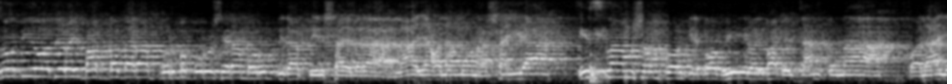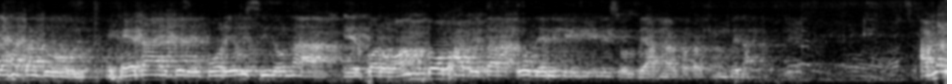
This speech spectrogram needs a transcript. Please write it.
যদি ওদের ওই বাপদাদারা, পূর্বপুরুষেরা, মুরব্বীরা, পীর সাহেবরা, লা ইয়ালামুনা শাইয়া, ইসলাম সম্পর্কে গভীর ওইভাবে জানতো না, ওয়ালা ইয়াহতাদুন, হেদায়েতের উপরেও ছিল না। এরপর অন্ধভাবে তারা ওদেরকে মেনে চলবে। আপনার কথা শুনবে না। আপনার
